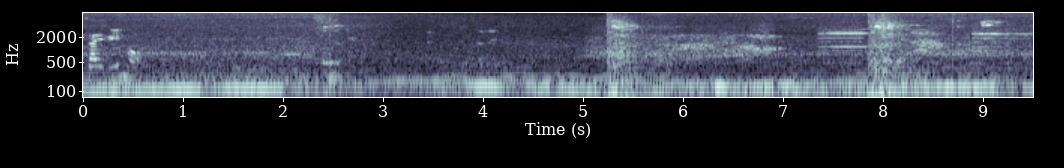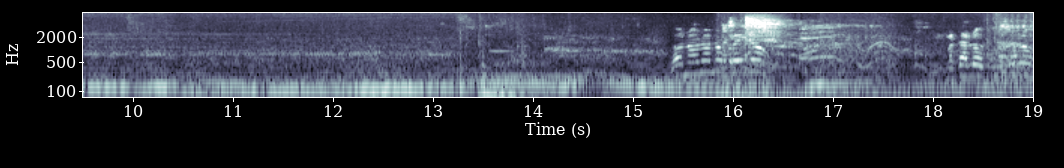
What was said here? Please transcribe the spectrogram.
es ahí mismo. No, no, no, no, por ahí no. Mátalos, mátalos.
